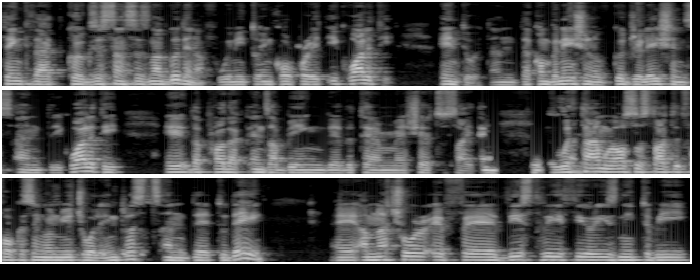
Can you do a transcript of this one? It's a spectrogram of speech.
think that coexistence is not good enough. We need to incorporate equality into it, and the combination of good relations and equality, the product ends up being uh, the term uh, shared society with time, we also started focusing on mutual interests. And uh, today, uh, I'm not sure if uh, these three theories need to be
